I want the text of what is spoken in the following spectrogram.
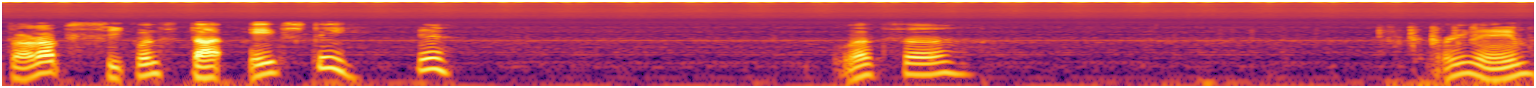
Startup sequence.ht. Yeah. Let's uh rename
